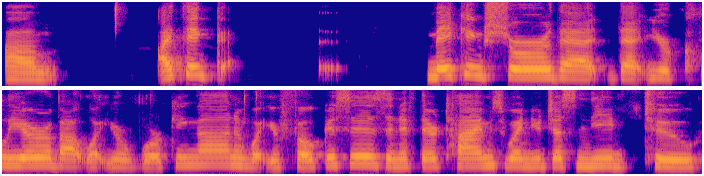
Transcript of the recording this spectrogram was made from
um, I think making sure that that you're clear about what you're working on and what your focus is. And if there are times when you just need to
